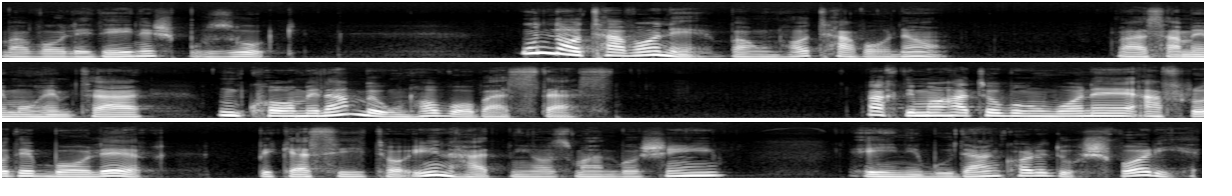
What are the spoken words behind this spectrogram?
و والدینش بزرگ. اون ناتوانه و اونها توانا. و از همه مهمتر اون کاملا به اونها وابسته است. وقتی ما حتی به عنوان افراد بالغ به کسی تا این حد نیازمند باشیم عینی بودن کار دشواریه.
